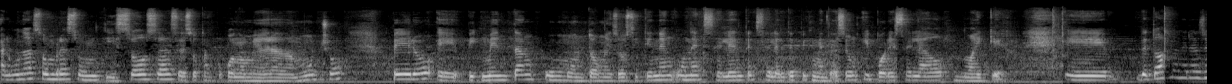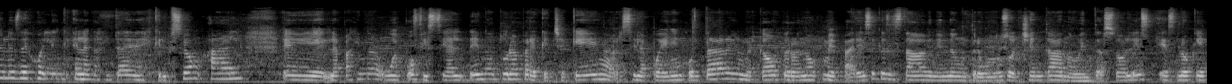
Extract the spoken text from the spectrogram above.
algunas sombras son tizosas eso tampoco no me agrada mucho pero eh, pigmentan un montón. Eso sí tienen una excelente excelente pigmentación y por ese lado no hay queja. Eh, de todas maneras yo les dejo el link en la cajita de descripción a eh, la página web oficial de Natura para que chequen a ver si la pueden encontrar en el mercado pero no me parece que se estaba vendiendo entre unos 80 a 90 soles es lo que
